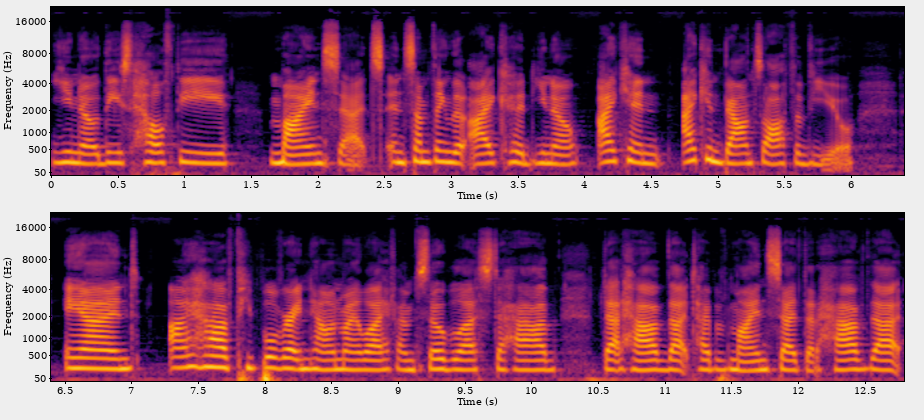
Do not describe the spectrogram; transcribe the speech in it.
you know these healthy mindsets and something that I could you know I can I can bounce off of you. And I have people right now in my life I'm so blessed to have that have that type of mindset that have that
